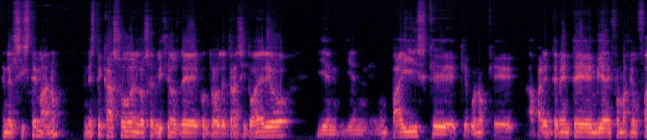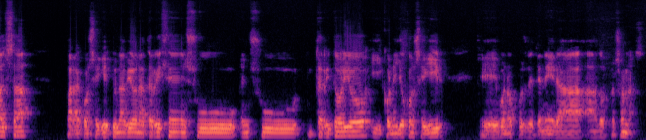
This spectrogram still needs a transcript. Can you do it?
en el sistema, ¿no? En este caso, en los servicios de control de tránsito aéreo y en, y en un país que, bueno, que aparentemente envía información falsa para conseguir que un avión aterrice en su, en su territorio y con ello conseguir, eh, bueno, pues detener a, a dos personas.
